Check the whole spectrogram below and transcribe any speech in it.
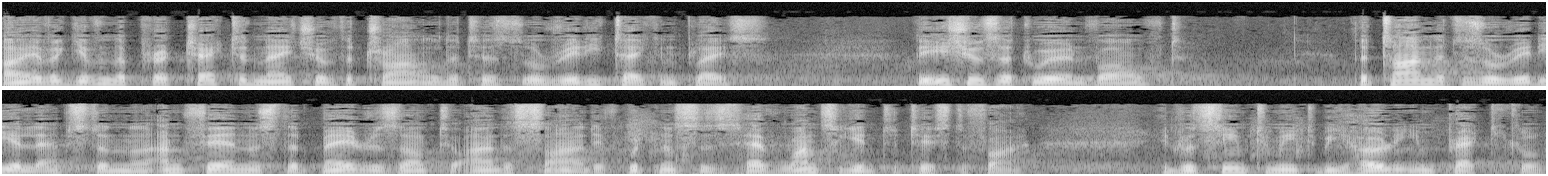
However, given the protracted nature of the trial that has already taken place, the issues that were involved, the time that has already elapsed and the unfairness that may result to either side if witnesses have once again to testify, it would seem to me to be wholly impractical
